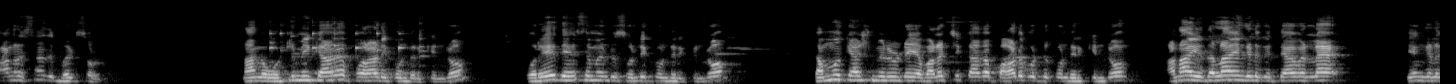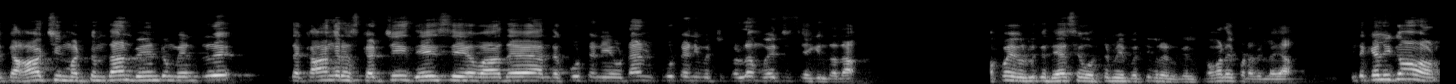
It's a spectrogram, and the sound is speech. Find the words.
காங்கிரஸ் தான் அது பதில் சொல்லணும் நாங்கள் ஒற்றுமைக்காக போராடி கொண்டிருக்கின்றோம். ஒரே தேசம் என்று சொல்லிக் கொண்டிருக்கின்றோம். ஜம்மு காஷ்மீருடைய வளர்ச்சிக்காக பாடுபட்டு கொண்டிருக்கின்றோம். ஆனால் இதெல்லாம் எங்களுக்கு தேவையில்ல. எங்களுக்கு ஆட்சி மட்டும்தான் வேண்டும் என்று இந்த காங்கிரஸ் கட்சி தேசியவாத அந்த கூட்டணியுடன் கூட்டணி வச்சுக்கொள்ள முயற்சி செய்கின்றதா? அப்போ இவர்களுக்கு தேசிய ஒற்றுமை பற்றி இவர்கள் கவலைப்படவில்லையா? இந்த கேள்விக்கும்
